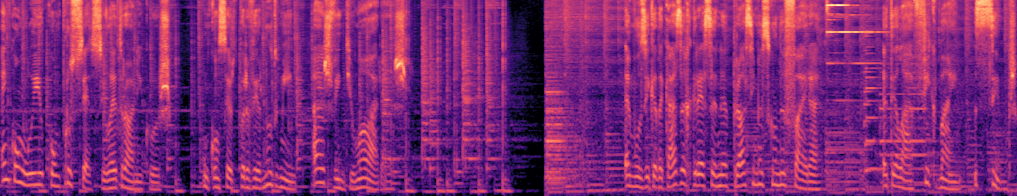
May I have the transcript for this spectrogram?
em conluio com processos eletrónicos. Um concerto para ver no domingo, às 21 horas. A música da casa regressa na próxima segunda-feira. Até lá, fique bem, sempre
